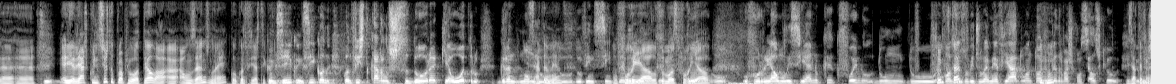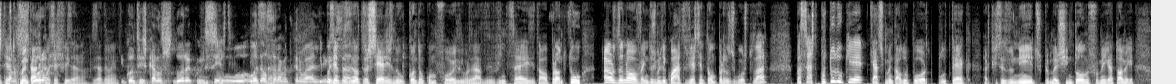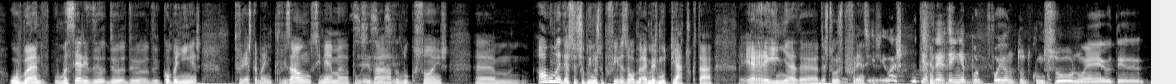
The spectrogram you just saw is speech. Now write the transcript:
aliás, conheceste o próprio hotel há, há, uns anos, não é? Quando, quando fizeste aquilo. Conheci, conheci, quando, quando fiz de Carlos Cedora, que é outro grande nome do, do, do 25 o Furrial, o famoso Furrial. O, o, Furrial miliciano que, que foi do, do, do foi Vozes Ouvidos do MFA, do António uhum. Pedro Vasconcelos, que eu, Exatamente, eu este comentário que vocês fizeram. Exatamente. E quando fiz Carlos Cedora, conheci o, o Hotel Sarava de Carvalho. E depois entras em outras séries, no Contam Como Foi, Liberdade 26 e tal. Pronto, tu, aos 19, em 2004, vieste então para Lisboa estudar, passaste por tudo o que é Teatro Experimental do Porto, Plutec, Artistas Unidos, Primeiros Sintomas, Formiga Atómica, o Bando, uma série de, de, de, de companhias Tu fizeste também televisão, cinema, publicidade, sim, sim, sim. locuções. Um, alguma destas disciplinas tu prefiras? Ou é mesmo o teatro que está, é a rainha da, das tuas preferências? Eu acho que o teatro é a rainha porque foi onde tudo começou, não é? Eu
